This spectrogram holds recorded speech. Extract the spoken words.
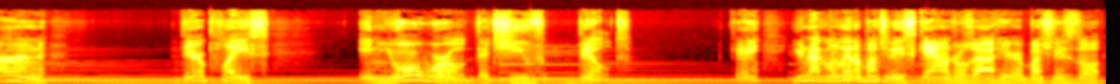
earn their place in your world that you've built. Okay? You're not gonna let a bunch of these scoundrels out here, a bunch of these little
